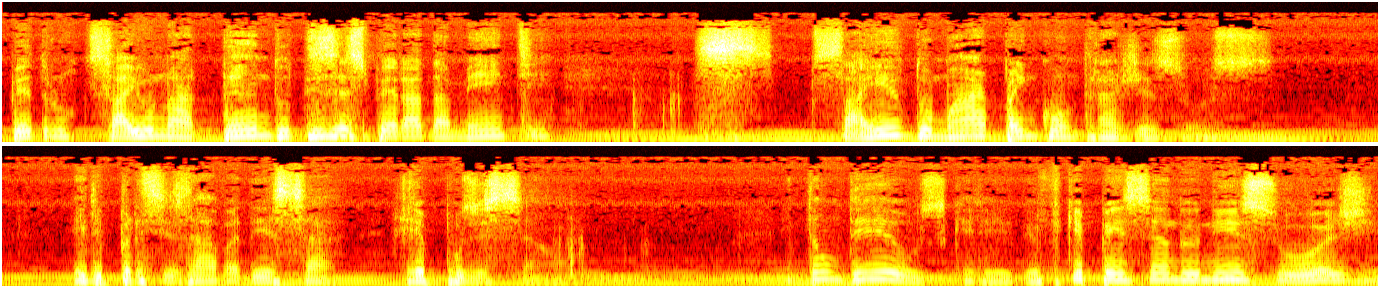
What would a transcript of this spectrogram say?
Pedro saiu nadando desesperadamente, saindo do mar para encontrar Jesus. Ele precisava dessa reposição. Então, Deus, querido, eu fiquei pensando nisso hoje.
